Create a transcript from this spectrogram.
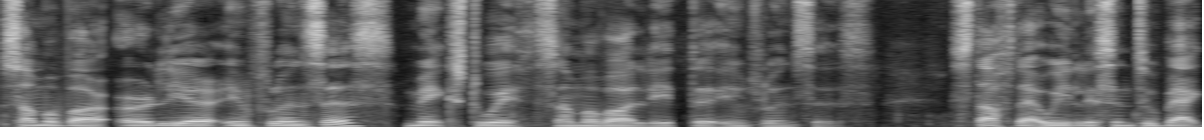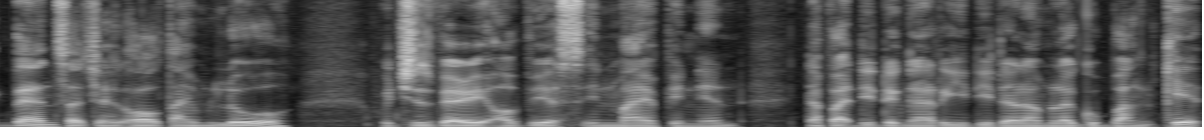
some of our earlier influences mixed with some of our later influences. Stuff that we listened to back then, such as All Time Low, which is very obvious in my opinion, dapat didengari di dalam lagu Bangkit.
